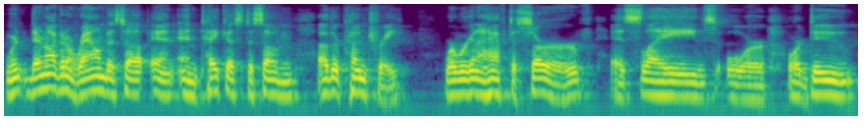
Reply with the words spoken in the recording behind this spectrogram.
We're, they're not going to round us up and, and take us to some other country where we're going to have to serve as slaves or or do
